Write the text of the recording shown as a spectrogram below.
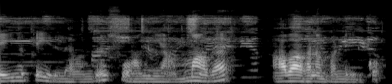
தெய்வத்தை இதில் வந்து சுவாமி அம்மாவை ஆவாகனம் பண்ணியிருக்கோம்.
